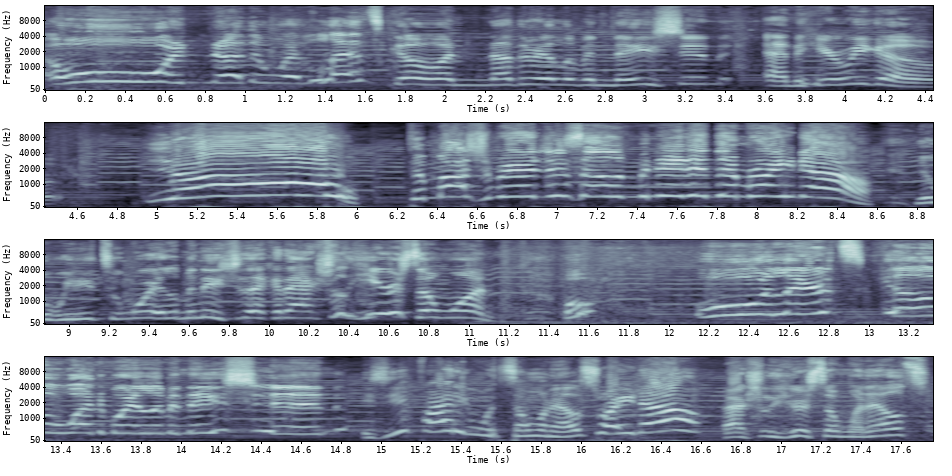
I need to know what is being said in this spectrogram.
oh, another one. Let's go. Another elimination. And here we go. Yo! The Masha just eliminated them right now! Yo, we need two more eliminations. I can actually hear someone. Oh, oh, let's go. One more elimination. Is he fighting with someone else right now? Actually, hear someone else.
